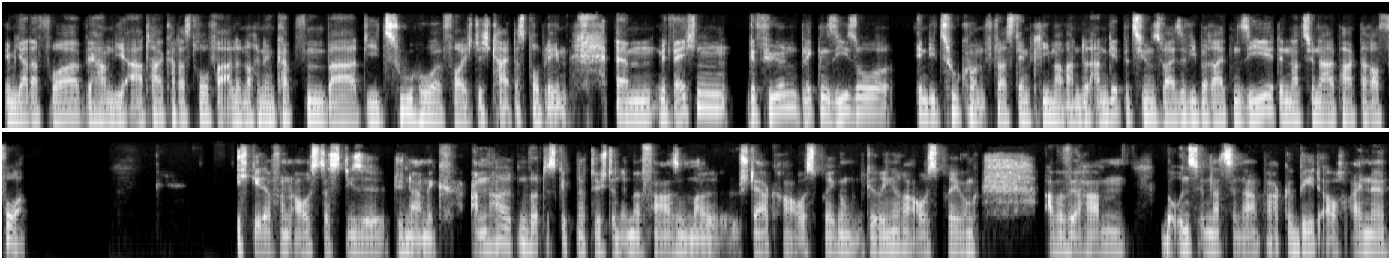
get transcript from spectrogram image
im Jahr davor. Wir haben die Ahrtal-Katastrophe alle noch in den Köpfen, war die zu hohe Feuchtigkeit das Problem. Ähm, mit welchen Gefühlen blicken Sie so in die Zukunft, was den Klimawandel angeht, beziehungsweise wie bereiten Sie den Nationalpark darauf vor? Ich gehe davon aus, dass diese Dynamik anhalten wird. Es gibt natürlich dann immer Phasen mal stärkere Ausprägung und geringere Ausprägung. Aber wir haben bei uns im Nationalparkgebiet auch eine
